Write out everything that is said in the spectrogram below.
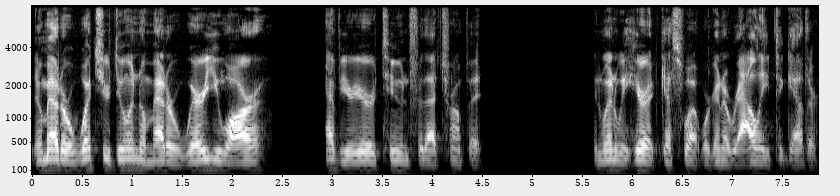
no matter what you're doing, no matter where you are, have your ear tuned for that trumpet. And when we hear it, guess what? We're going to rally together.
